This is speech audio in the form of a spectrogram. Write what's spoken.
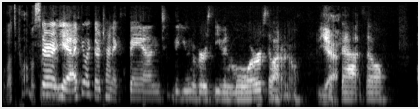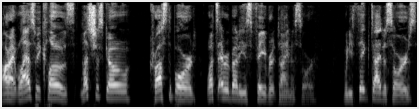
Well, that's promising. They're yeah, I feel like they're trying to expand the universe even more, so I don't know. Yeah. With that, so All right. Well, as we close, let's just go across the board. What's everybody's favorite dinosaur? When you think dinosaurs,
